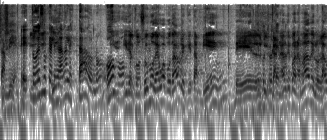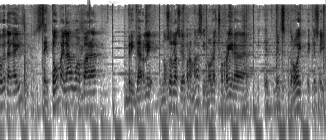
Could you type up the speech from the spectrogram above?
También. Eh, todo Y- eso y- que le y- dan al Estado, ¿no? Ojo. Y, y del consumo de agua potable, que también del canal tema. de Panamá, de los lagos que están ahí, se toma el agua para brindarle no solo a la ciudad de Panamá, sino la chorrera eh, del sector oeste, qué sé yo.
